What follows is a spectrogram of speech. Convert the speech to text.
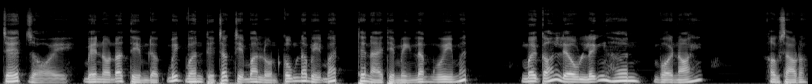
Chết rồi, bên nó đã tìm được Bích Vân thì chắc chị ba lồn cũng đã bị bắt, thế này thì mình lâm nguy mất. mới có liều lĩnh hơn, vội nói. Không sao đâu,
